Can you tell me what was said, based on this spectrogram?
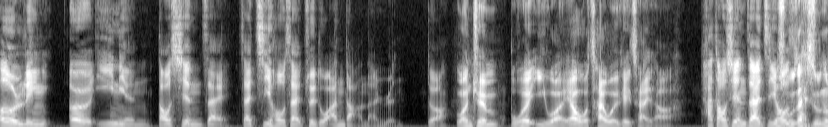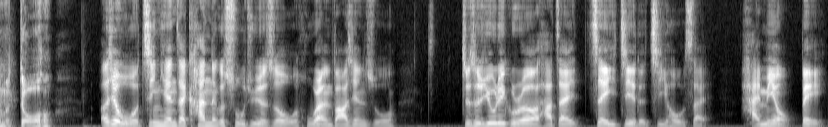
二零二一年到现在在季后赛最多安打的男人，对吧？完全不会意外，要我猜我也可以猜他。他到现在季后赛输那么多，而且我今天在看那个数据的时候，我忽然发现说，就是 Gurriel 他在这一届的季后赛还没有被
